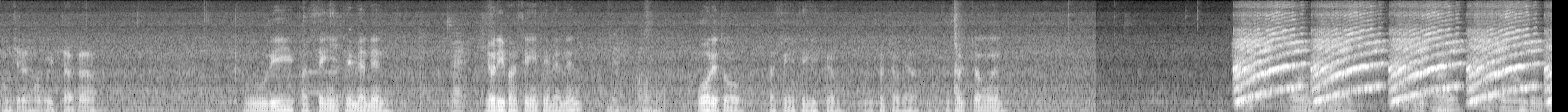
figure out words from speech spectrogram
감지를 하고 있다가 불이 발생이 되면은 네. 열이 발생이 되면은 네. 어, 월에도 발생이 되게끔 설정을 해놨습니다. 그 설정은 어, 네. 이렇게 충전이 되면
